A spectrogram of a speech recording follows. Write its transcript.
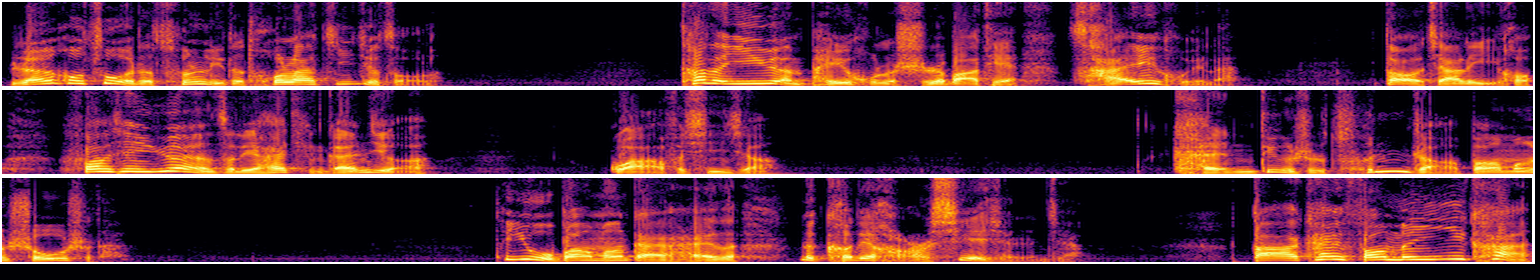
然后坐着村里的拖拉机就走了。他在医院陪护了十八天才回来，到家里以后发现院子里还挺干净啊。寡妇心想，肯定是村长帮忙收拾的。他又帮忙带孩子，那可得好好谢谢人家。打开房门一看，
